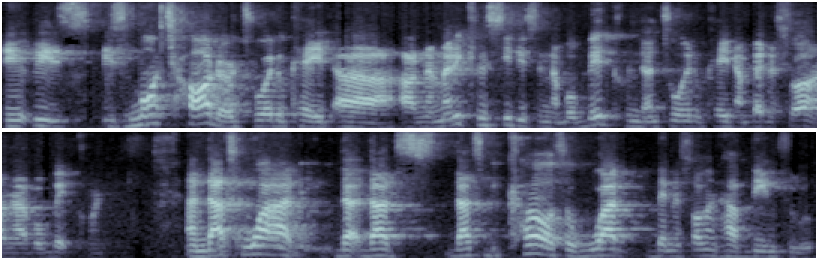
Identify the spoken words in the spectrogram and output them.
It is it's much harder to educate uh, an American citizen about Bitcoin than to educate a Venezuelan about Bitcoin and that's why that, that's that's because of what Venezuelans have been through.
